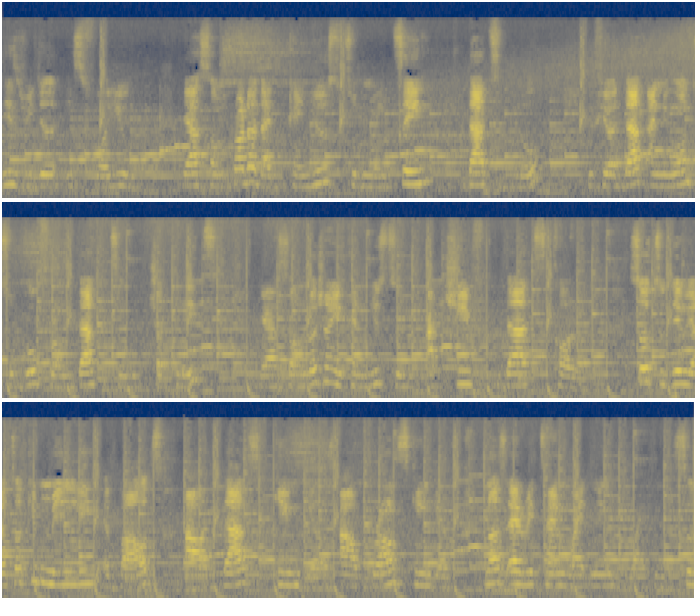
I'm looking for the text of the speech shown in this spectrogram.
this video is for you. There are some products that you can use to maintain that glow if you're dark and you want to go from dark to chocolate there are some lotion you can use to achieve that color. So today we are talking mainly about our dark skin girls our brown skin girls. Not every time whitening whitening. So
